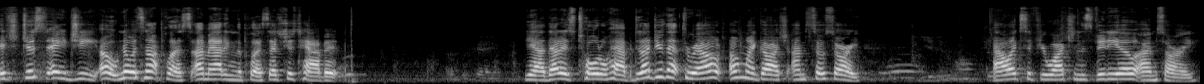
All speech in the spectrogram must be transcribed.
It's just AG. Oh, no, it's not plus. I'm adding the plus. That's just habit. Yeah, that is total habit. Did I do that throughout? Oh my gosh, I'm so sorry. Alex, if you're watching this video, I'm sorry.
